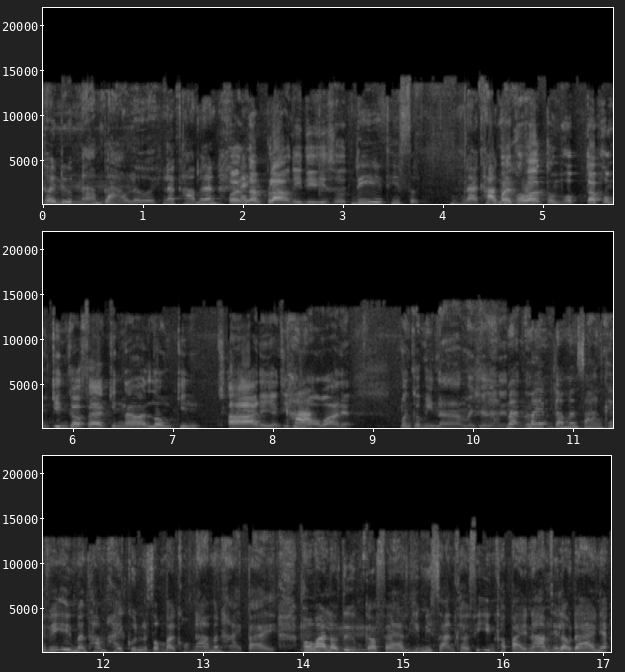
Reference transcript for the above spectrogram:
เคยดื่มน้ำเปล่าเลยนะคะเพราะฉะนั้นเพราะฉะนั้นน้ำเปล่านี่ดีที่สุดดีที่สุดนะคะหมายความว่าผมผมแต่ผมกินกาแฟกินน้ำอัดลมกินชาเนี่ยอย่างที่คุณค่ะหมอว่าเนี่ย มันก็มีน้ำไม่ใช่เหรอในไม่นั้นไม่น่ะ แต่มันสารคาเฟอีนมันทำให้คุณสมบัติของน้ำมันหายไป เพราะว่าเราดื่มกาแฟที่มีสารคาเฟอีนเข้าไปน้ำที่เราได้เนี่ย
